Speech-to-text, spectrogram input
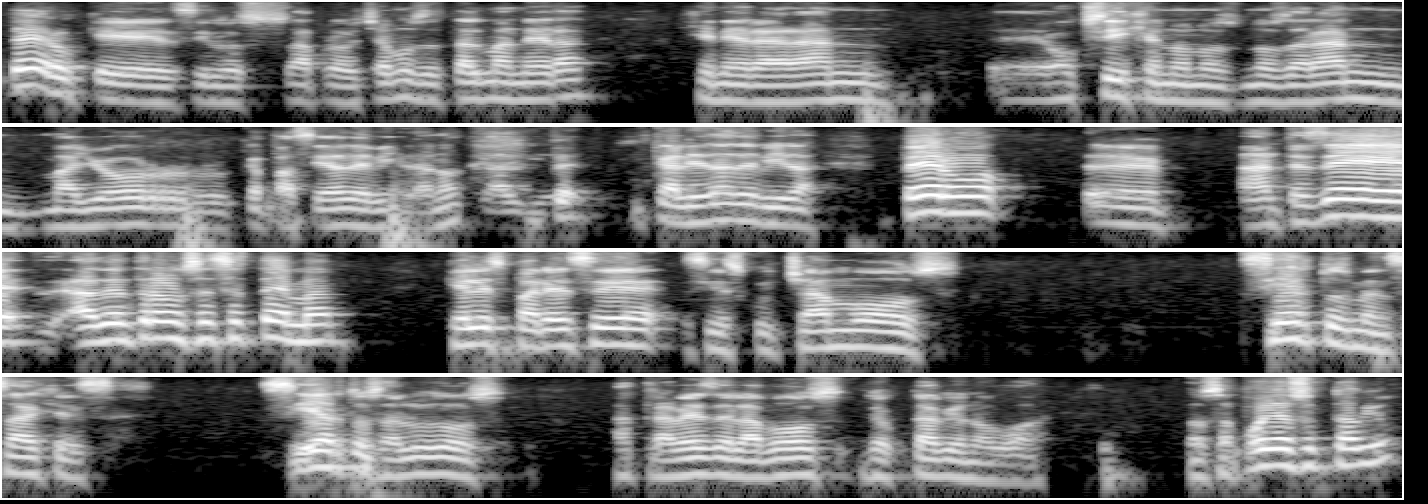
pero que si los aprovechamos de tal manera generarán eh, oxígeno, nos, nos, darán mayor capacidad de vida, ¿no? Calidad, calidad de vida. Pero eh, antes de adentrarnos a ese tema, ¿qué les parece si escuchamos ciertos mensajes, ciertos saludos a través de la voz de Octavio Novoa? ¿Nos apoyas, Octavio?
